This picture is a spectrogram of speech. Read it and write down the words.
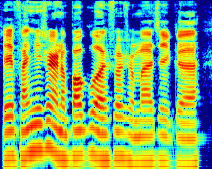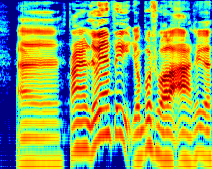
这些烦心事儿呢，包括说什么这个呃，当然流言蜚语就不说了啊。这个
